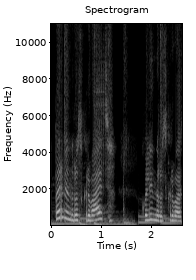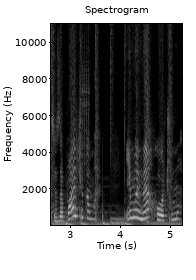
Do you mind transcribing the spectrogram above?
Тепер він розкривається, коліна розкриваються за пальчиками, і ми не хочемо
